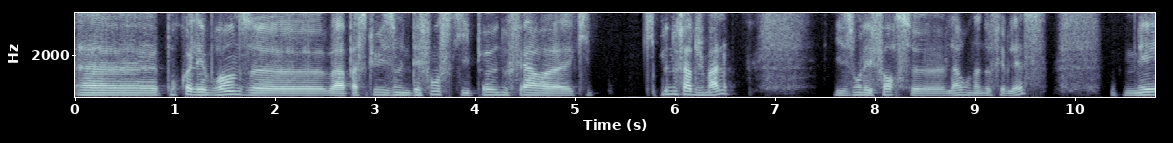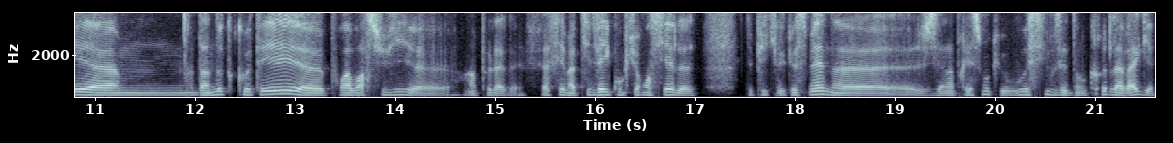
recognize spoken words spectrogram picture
Euh, pourquoi les Browns? Euh, bah, parce qu'ils ont une défense qui peut nous faire, euh, qui, qui peut nous faire du mal. Ils ont les forces là où on a nos faiblesses. Mais d'un autre côté, pour avoir suivi un peu la, fait ma petite veille concurrentielle depuis quelques semaines, j'ai l'impression que vous aussi vous êtes dans le creux de la vague.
